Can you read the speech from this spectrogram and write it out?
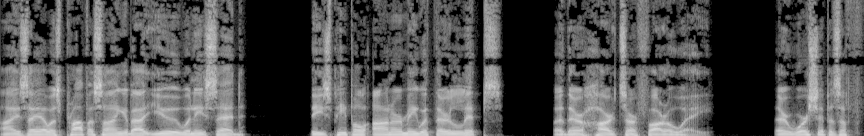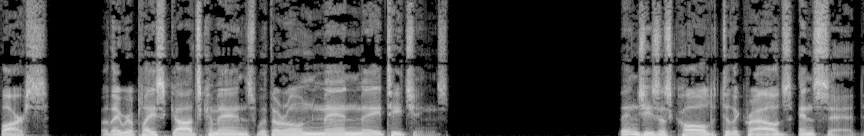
Isaiah was prophesying about you when he said, These people honor me with their lips, but their hearts are far away. Their worship is a farce, for they replace God's commands with their own man made teachings. Then Jesus called to the crowds and said,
